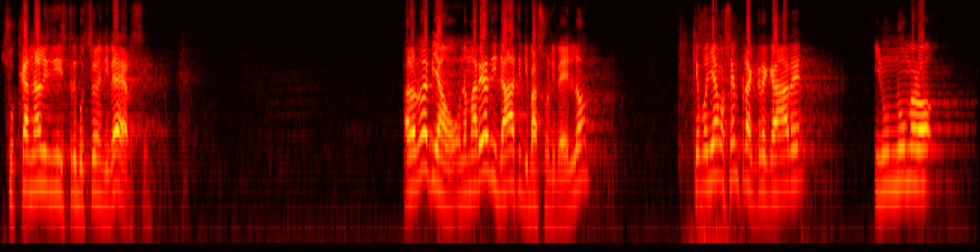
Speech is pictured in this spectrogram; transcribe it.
su canali di distribuzione diversi. Allora noi abbiamo una marea di dati di basso livello che vogliamo sempre aggregare in un numero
